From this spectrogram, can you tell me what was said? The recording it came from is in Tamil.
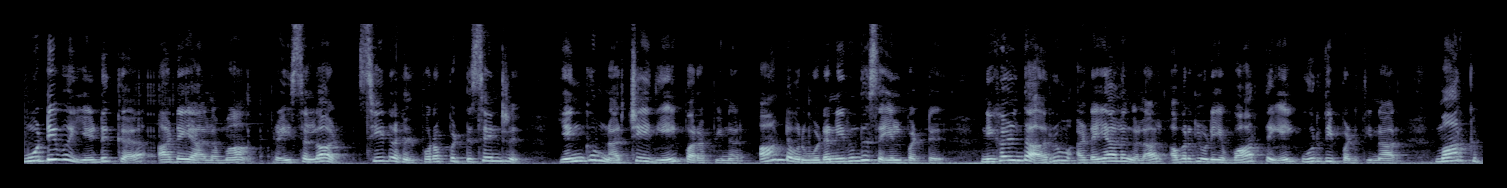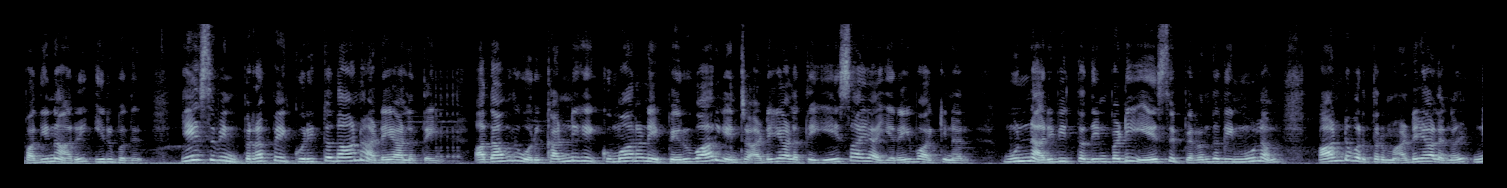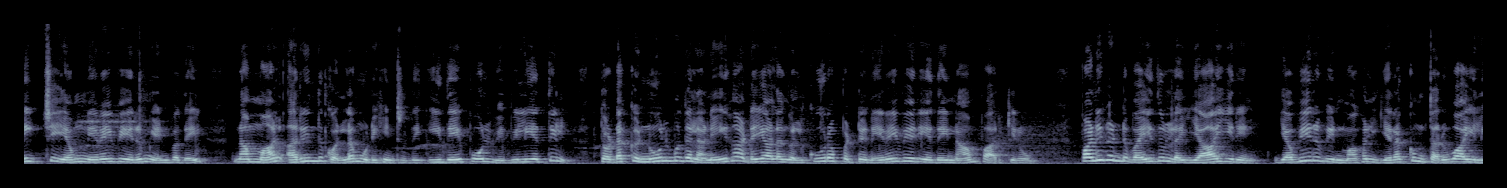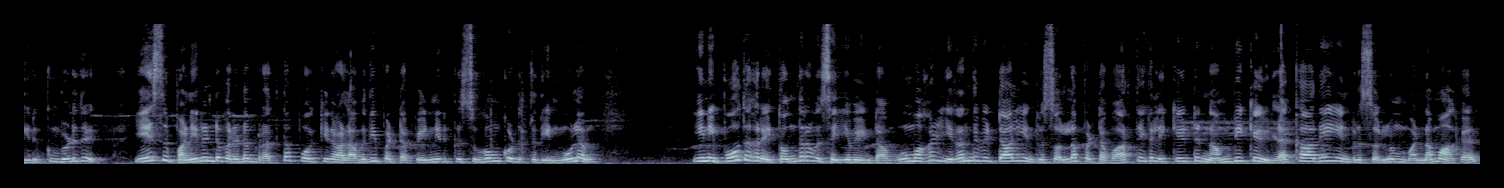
முடிவு எடுக்க அடையாளமா? பிரைசலாட் சீடர்கள் புறப்பட்டு சென்று எங்கும் நற்செய்தியை பரப்பினர். ஆண்டவர் உடனிருந்து செயல்பட்டு நிகழ்ந்த அரும் அடையாளங்களால் அவர்களுடைய வார்த்தையை உறுதிப்படுத்தினார். மார்க் பதினாறு இருபது. இயேசுவின் பிறப்பை குறித்ததான அடையாளத்தை அதாவது ஒரு கன்னிகை குமாரனை பெறுவார் என்ற அடையாளத்தை ஏசாயா இறைவாக்கினர் முன் அறிவித்ததின்படி இயேசு பிறந்ததின் மூலம் ஆண்டவர் தரும் அடையாளங்கள் நிச்சயம் நிறைவேறும் என்பதை நம்மால் அறிந்து கொள்ள முடிகின்றது. இதேபோல் விவிலியத்தில் தொடக்க நூல் முதல் அநேக அடையாளங்கள் கூறப்பட்டு நிறைவேறியதை நாம் பார்க்கிறோம். பனிரெண்டு வயதுள்ள யாயிரின் யவீருவின் மகள் இறக்கும் தருவாயில் இருக்கும் பொழுது இயேசு பனிரெண்டு வருடம் இரத்தப்போக்கினால் அவதிப்பட்ட பெண்ணிற்கு சுகம் கொடுத்ததின் மூலம் இனி போதகரை தொந்தரவு செய்ய வேண்டாம். உமகள் மகள் இறந்துவிட்டாள் என்று சொல்லப்பட்ட வார்த்தைகளை கேட்டு நம்பிக்கை இழக்காதே என்று சொல்லும் வண்ணமாக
